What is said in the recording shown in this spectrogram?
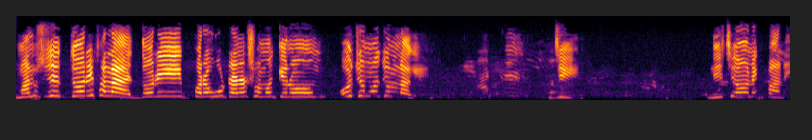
মানুষ যে দড়ি ফেলায়, দড়ি পরে ওঠানোর সময় কেন ওজন ওজন লাগে? জি। নিচে অনেক পানি।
